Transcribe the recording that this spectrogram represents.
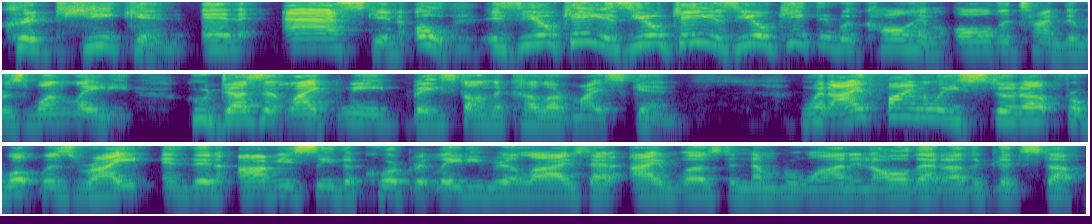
critiquing and asking, Oh, is he okay? Is he okay? Is he okay? They would call him all the time. There was one lady who doesn't like me based on the color of my skin when I finally stood up for what was right, and then obviously the corporate lady realized that I was the number one and all that other good stuff.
